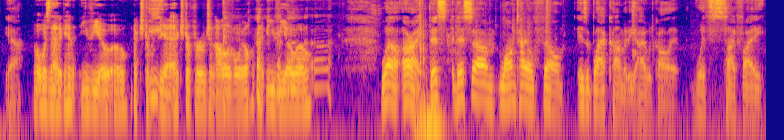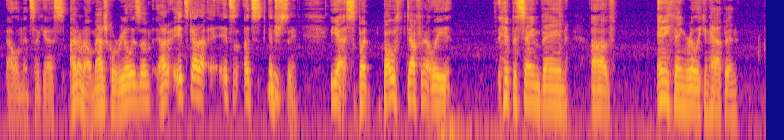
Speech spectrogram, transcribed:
Yeah. What was that again? EVOO extra. E- yeah, extra virgin olive oil. E EVOO. Well, all right. This this um long titled film is a black comedy, I would call it, with sci-fi elements, I guess. I don't know, magical realism. I, it's got a it's it's interesting. Yes, but both definitely hit the same vein of anything really can happen.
